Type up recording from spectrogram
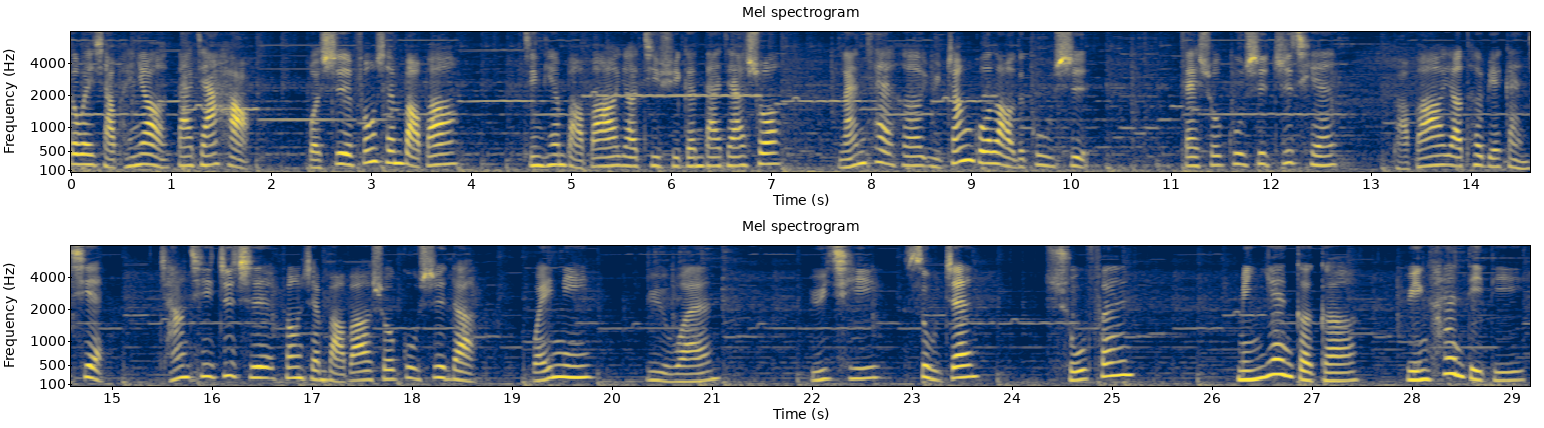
各位小朋友，大家好，我是风神宝宝。今天宝宝要继续跟大家说蓝采和与张国老的故事。在说故事之前，宝宝要特别感谢长期支持风神宝宝说故事的维尼、宇文、于琪、素贞、淑芬、明艳哥哥。云汉弟弟，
